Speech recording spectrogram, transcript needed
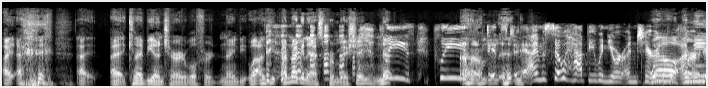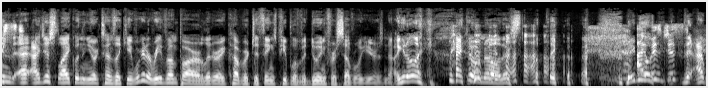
I, I, I, I can I be uncharitable for ninety? Well, I'm, I'm not going to ask permission. No- Please, please. it's, I'm so happy when you're uncharitable. Um, Well, I mean. I, I just like when the New York Times like, yeah, we're going to revamp our literary cover to things people have been doing for several years now. You know, like I don't know. There's something. maybe I was just- I-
